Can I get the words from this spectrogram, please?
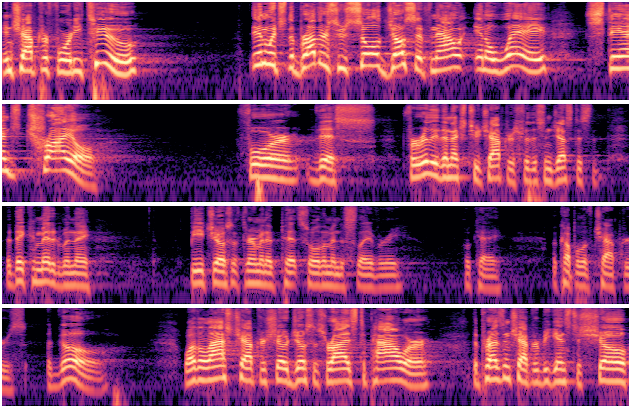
In chapter 42, in which the brothers who sold Joseph now, in a way, stand trial for this, for really the next two chapters, for this injustice that they committed when they beat Joseph, threw him in a pit, sold him into slavery. Okay, a couple of chapters ago. While the last chapter showed Joseph's rise to power, the present chapter begins to show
